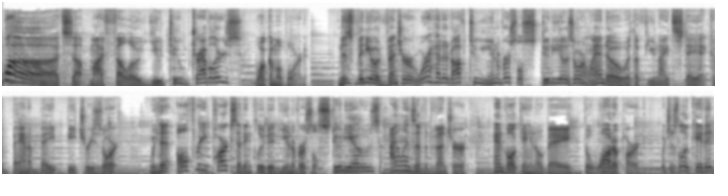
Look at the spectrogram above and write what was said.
What's up, my fellow YouTube travelers? Welcome aboard. In this video adventure, we're headed off to Universal Studios Orlando with a few nights stay at Cabana Bay Beach Resort. We hit all three parks that included Universal Studios, Islands of Adventure, and Volcano Bay, the water park, which is located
